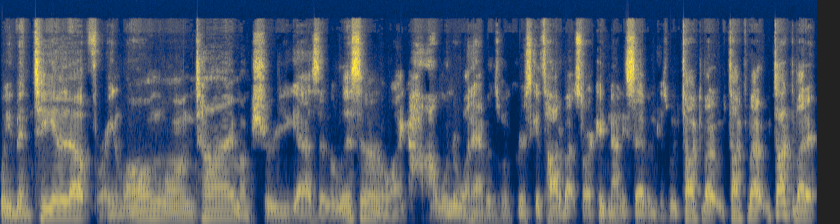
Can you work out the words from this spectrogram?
We've been teeing it up for a long, long time. I'm sure you guys that are listening are like, I wonder what happens when Chris gets hot about Starcade 97 because we've talked about it, we've talked about it, we've talked about it.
